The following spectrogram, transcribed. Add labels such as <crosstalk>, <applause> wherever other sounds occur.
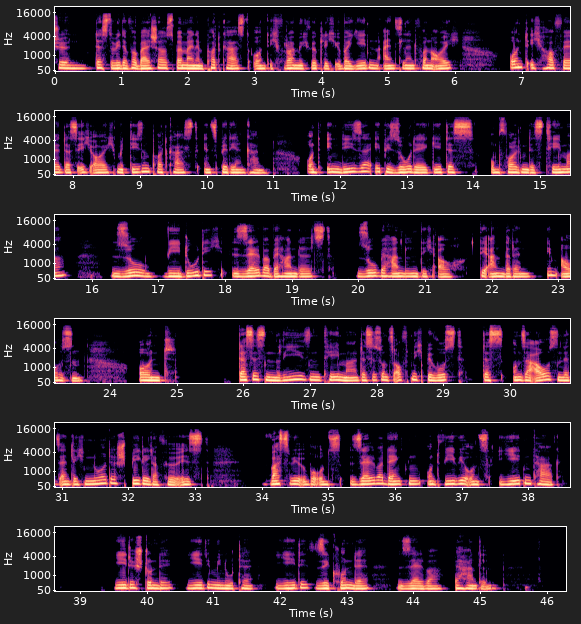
Schön, dass du wieder vorbeischaust bei meinem Podcast und ich freue mich wirklich über jeden einzelnen von euch und ich hoffe, dass ich euch mit diesem Podcast inspirieren kann. Und in dieser Episode geht es um folgendes Thema. So wie du dich selber behandelst, so behandeln dich auch die anderen im Außen. Und das ist ein Riesenthema, das ist uns oft nicht bewusst, dass unser Außen letztendlich nur der Spiegel dafür ist, was wir über uns selber denken und wie wir uns jeden Tag, jede Stunde, jede Minute, jede Sekunde selber behandeln.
